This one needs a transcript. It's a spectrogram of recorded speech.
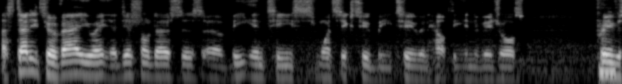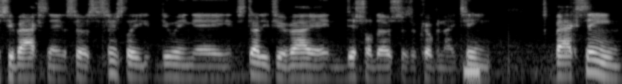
A study to evaluate additional doses of BNT 162b2 in healthy individuals previously vaccinated. So it's essentially doing a study to evaluate additional doses of COVID 19 vaccine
